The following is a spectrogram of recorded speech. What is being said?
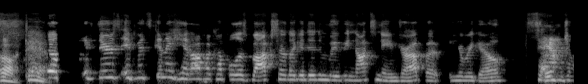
oh damn So if there's if it's gonna hit off a couple of those boxers like I did a movie, not to name drop, but here we go. Sam. Jackson.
